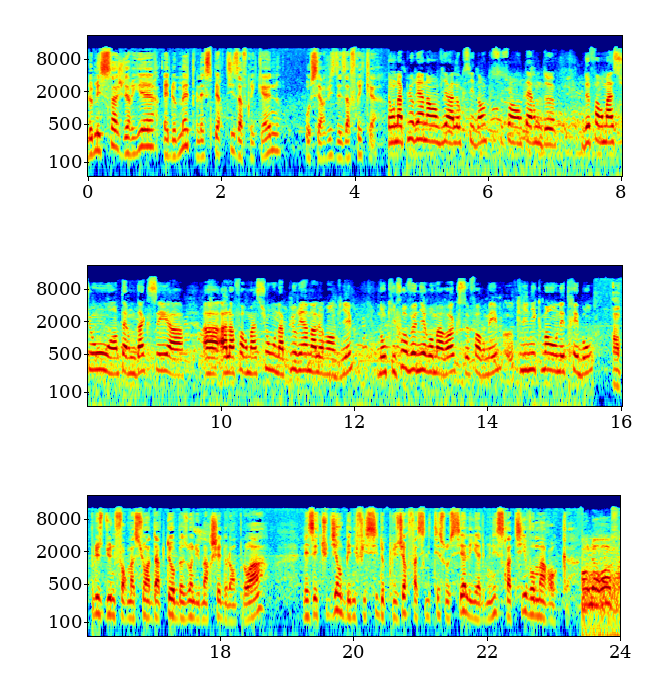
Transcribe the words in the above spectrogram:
le message derrière est de mettre l'expertise africaine au service des Africains. On n'a plus rien à envier à l'Occident, que ce soit en termes de, de formation ou en termes d'accès à, à, à, la formation, on n'a plus rien à leur envier. Donc il faut venir au Maroc se former. Cliniquement, on est très bon. En plus d'une formation adaptée aux besoins du marché de l'emploi, Les étudiants bénéficient de plusieurs facilités sociales et administratives au Maroc. On leur offre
